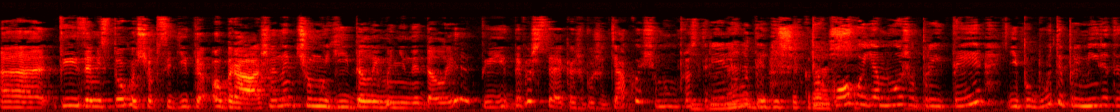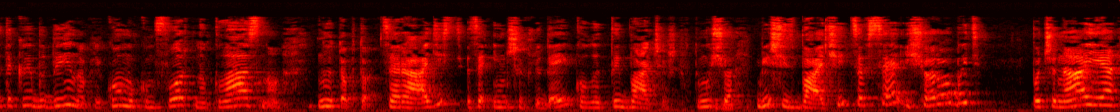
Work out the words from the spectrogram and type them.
е, ти замість того, щоб сидіти ображеним, чому їй дали, мені не дали, ти дивишся і кажеш, боже, дякую, що моєму просто люди. До кого я можу прийти і побути, приміряти такий будинок, якому комфортно, класно. Ну тобто, це радість за інших людей, коли ти бачиш. Тому що більшість бачить це все, і що робить? Починає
